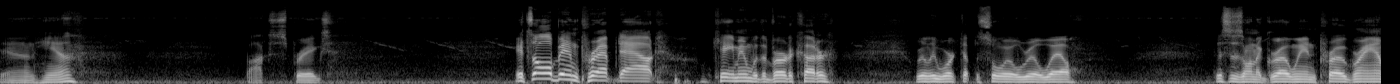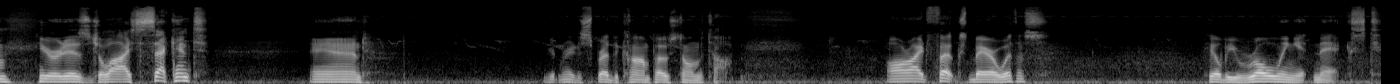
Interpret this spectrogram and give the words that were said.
down here. Box of sprigs. It's all been prepped out. Came in with a verticutter. Really worked up the soil real well. This is on a grow in program. Here it is, July 2nd. And getting ready to spread the compost on the top. All right, folks, bear with us. He'll be rolling it next.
